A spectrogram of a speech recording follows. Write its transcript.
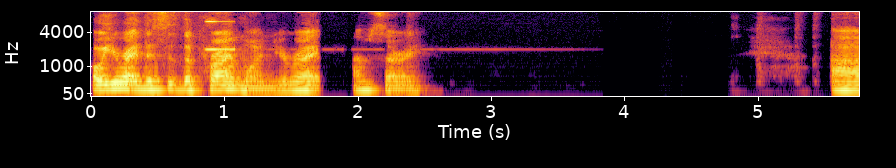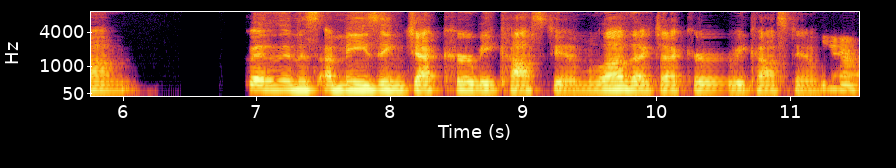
Oh, you're right. This is the prime one. You're right. I'm sorry. Um, in in this amazing Jack Kirby costume. Love that Jack Kirby costume. yeah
